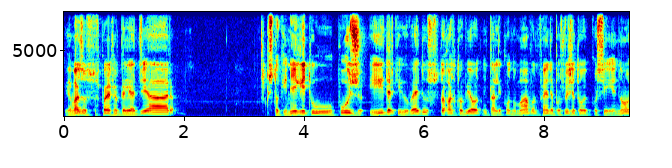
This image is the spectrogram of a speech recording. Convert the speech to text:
Διαβάζω στο sportfm.gr στο κυνήγι του Πουζ η Ίντερ και η Γιουβέντου, στόχα των δύο Ιταλικών ομάδων, φαίνεται πως βρίσκεται το 21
